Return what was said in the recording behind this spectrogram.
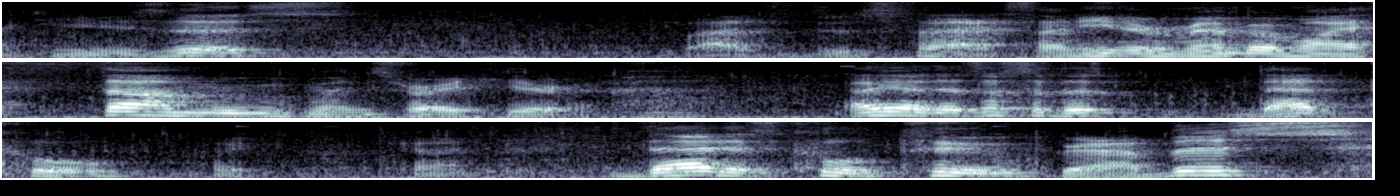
I can use this. I have to do this fast. I need to remember my thumb movements right here. Oh yeah, there's also this. That cool. Wait, can I? That is cool too. Grab this.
